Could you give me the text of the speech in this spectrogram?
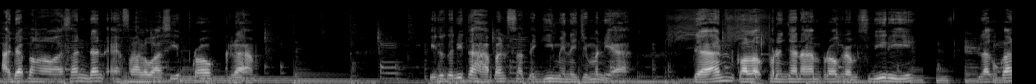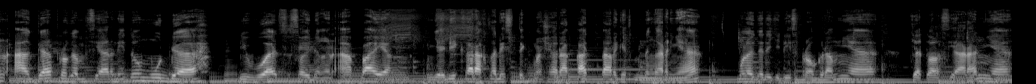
ada pengawasan dan evaluasi program. Itu tadi tahapan strategi manajemen ya. Dan kalau perencanaan program sendiri dilakukan agar program siaran itu mudah dibuat sesuai dengan apa yang menjadi karakteristik masyarakat target mendengarnya, mulai dari jenis programnya, jadwal siarannya,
